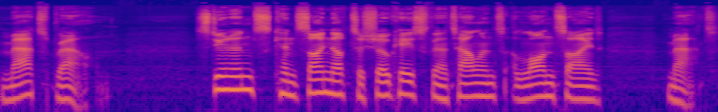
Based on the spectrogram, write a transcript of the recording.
Matt Brown. Students can sign up to showcase their talent alongside Matt.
